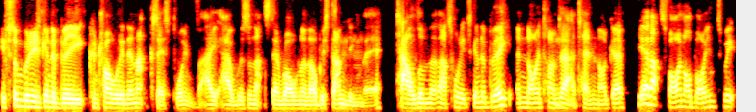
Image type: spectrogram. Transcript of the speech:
If somebody's going to be controlling an access point for eight hours and that's their role and they'll be standing mm-hmm. there, tell them that that's what it's going to be. And nine times out of ten, I'll go, yeah, that's fine, I'll buy into it.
